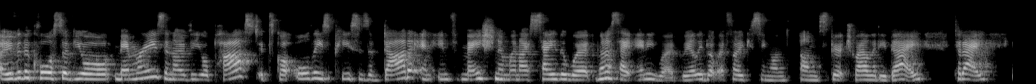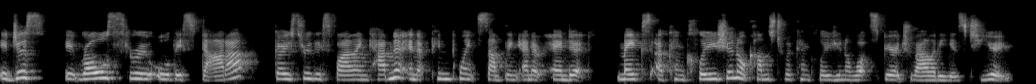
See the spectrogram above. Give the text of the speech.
over the course of your memories and over your past, it's got all these pieces of data and information. And when I say the word, when I say any word really, but we're focusing on, on spirituality today, today, it just it rolls through all this data, goes through this filing cabinet, and it pinpoints something and it and it makes a conclusion or comes to a conclusion of what spirituality is to you.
